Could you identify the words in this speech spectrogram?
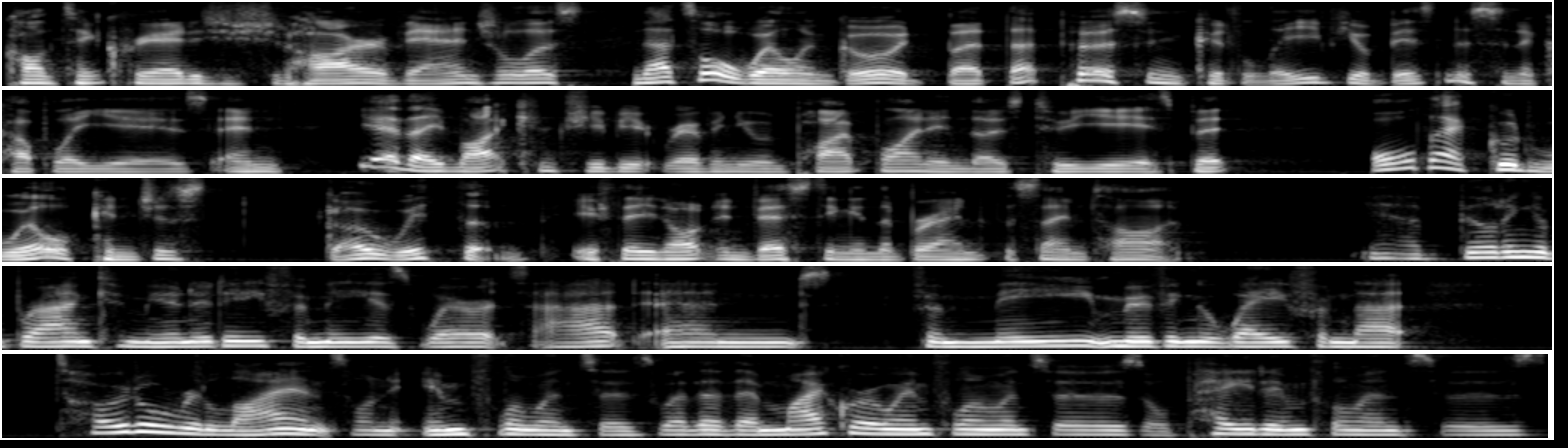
content creators, you should hire evangelists. And that's all well and good, but that person could leave your business in a couple of years. And yeah, they might contribute revenue and pipeline in those two years, but all that goodwill can just go with them if they're not investing in the brand at the same time. Yeah, building a brand community for me is where it's at. And for me, moving away from that total reliance on influencers, whether they're micro influencers or paid influencers.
